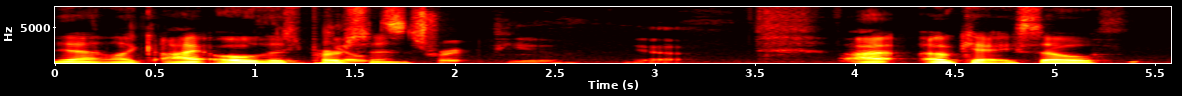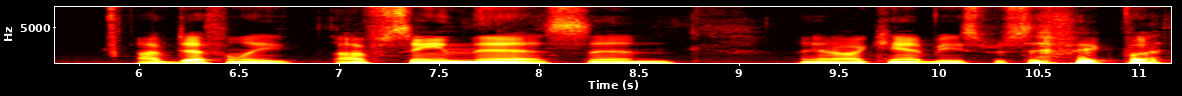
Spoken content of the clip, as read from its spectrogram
Yeah, like I owe this They person. guilt trip you. Yeah. I okay, so I've definitely I've seen this and you know, I can't be specific, but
